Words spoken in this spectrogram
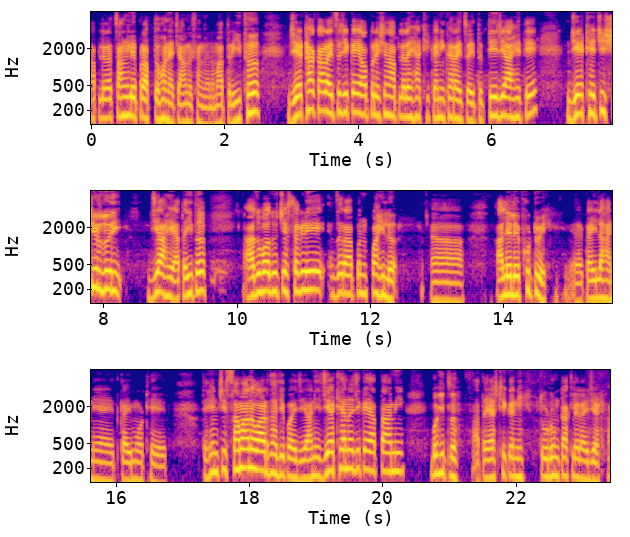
आपल्याला चांगले प्राप्त होण्याच्या अनुषंगानं. मात्र इथं जेठा काढायचं जे काही ऑपरेशन आपल्याला ह्या ठिकाणी करायचं आहे तर ते जे आहे ते जेठ्याची शिरजोरी जी आहे. आता इथं आजूबाजूचे सगळे जर आपण पाहिलं आलेले फुटवे काही लहाने आहेत काही मोठे आहेत तर ह्यांची समान वाढ झाली पाहिजे. आणि जेठ्यानं जे काही आता आम्ही बघितलं आता याच ठिकाणी तोडून टाकलेला आहे जेठा.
